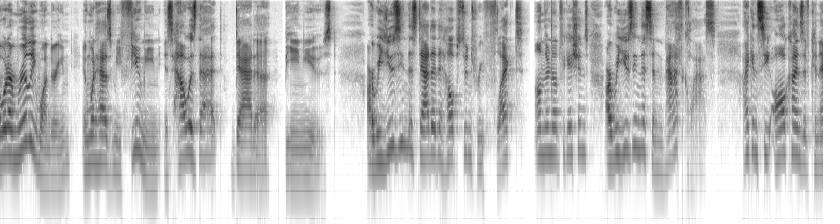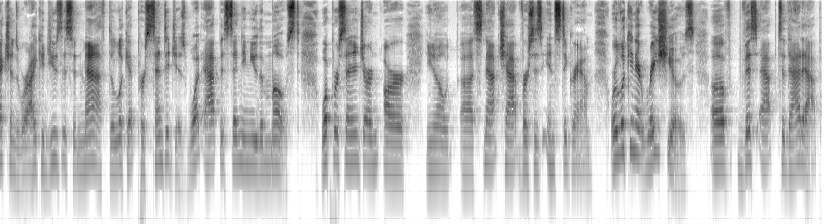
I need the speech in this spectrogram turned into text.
what I'm really wondering and what has me fuming is how is that data being used? Are we using this data to help students reflect on their notifications? Are we using this in math class? I can see all kinds of connections where I could use this in math to look at percentages. What app is sending you the most? What percentage are, are you know, uh, Snapchat versus Instagram? Or looking at ratios of this app to that app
